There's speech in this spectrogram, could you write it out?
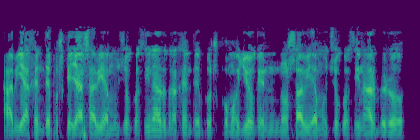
había gente pues que ya sabía mucho cocinar, otra gente pues como yo que no sabía mucho cocinar pero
